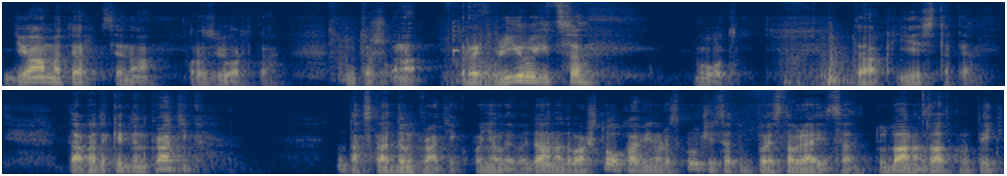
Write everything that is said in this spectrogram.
Діаметр, ціна, розвертка. Тут аж вона регулюється. Вот. Так, є таке. Так, отакий донкратик. Ну, так сказати, донкратик, поняли ви, да? на два штока він розкручується, тут переставляється туди, назад крутить.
